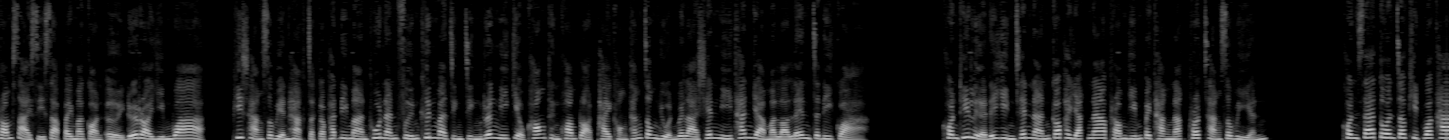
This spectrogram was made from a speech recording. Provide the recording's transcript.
พร้อมสายศีรษะไปมาก่อนเอ่ยด้วยรอยยิ้มว่า พี่ฉางเสวียนหากจักรพรรดิมานผู้นั้นฟื้นขึ้นมาจริง ๆ เรื่องนี้เกี่ยวข้องถึงความปลอดภัยของทั้งจงหยวนเวลาเช่นนี้ท่านอย่ามาล้อเล่นจะดีกว่า คนที่เหลือได้ยินเช่นนั้นก็พยักหน้าพร้อมยิ้มไปทางนักพรตฉางเสวียน คนแท้ต้วนเจ้าคิดว่าข้า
